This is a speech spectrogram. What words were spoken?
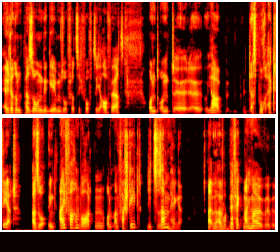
älteren Personen gegeben, so 40, 50 aufwärts. Und, und äh, äh, ja, das Buch erklärt. Also in einfachen Worten und man versteht die Zusammenhänge. Mhm. Einfach perfekt. Manchmal äh,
